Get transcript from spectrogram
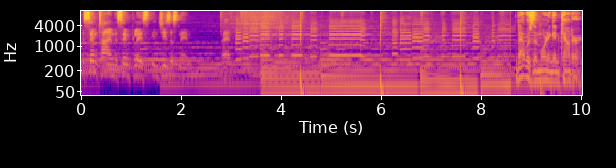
the same time, the same place, in Jesus' name. Amen. That was the morning encounter.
